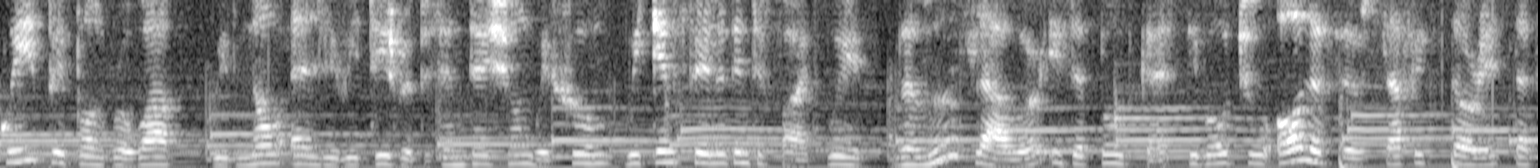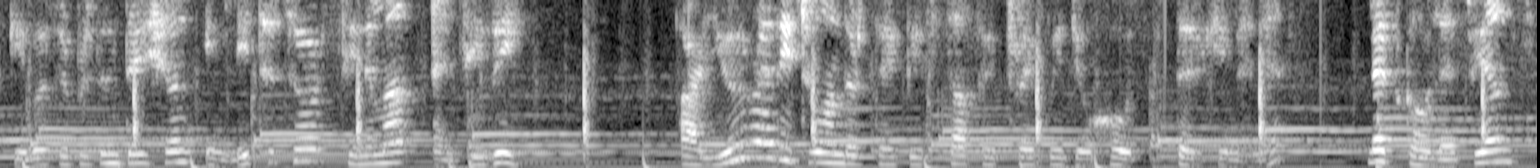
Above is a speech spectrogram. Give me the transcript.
queer people grow up with no LGBT representation with whom we can feel identified with. The Moonflower is a podcast devoted to all of those sapphic stories that give us representation in literature, cinema, and TV. Are you ready to undertake this sapphic trek with your host, Esther Jimenez? Let's go, lesbians!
